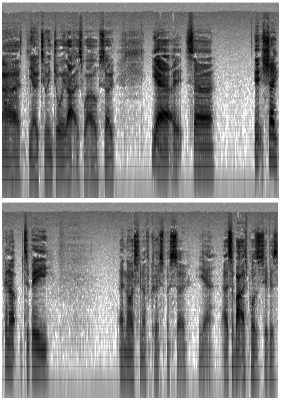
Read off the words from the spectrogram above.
Uh, you know, to enjoy that as well. So, yeah, it's uh, it's shaping up to be a nice enough Christmas. So, yeah, that's about as positive as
